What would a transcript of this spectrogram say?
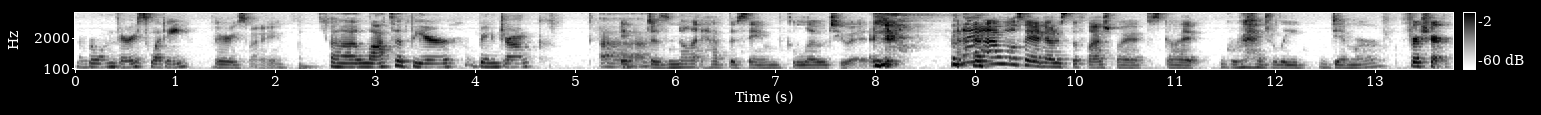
number one, very sweaty. Very sweaty. Uh, lots of beer, being drunk. Uh, it does not have the same glow to it. and I, I, will say, I noticed the flashbacks got gradually dimmer. For sure.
